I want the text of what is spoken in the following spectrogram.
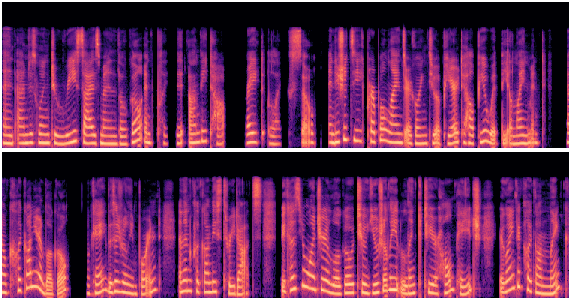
And I'm just going to resize my logo and place it on the top right like so and you should see purple lines are going to appear to help you with the alignment. Now click on your logo, okay? This is really important. And then click on these three dots. Because you want your logo to usually link to your home page, you're going to click on link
